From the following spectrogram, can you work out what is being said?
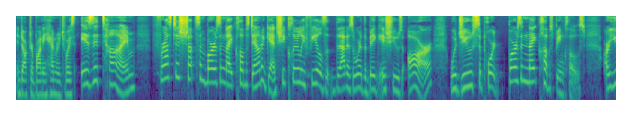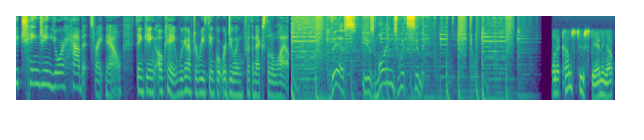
in Dr. Bonnie Henry's voice. Is it time for us to shut some bars and nightclubs down again? She clearly feels that that is where the big issues are. Would you support bars and nightclubs being closed? Are you changing your habits right now, thinking, okay, we're going to have to rethink what we're doing for the next little while? This is Mornings with Simi. When it comes to standing up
